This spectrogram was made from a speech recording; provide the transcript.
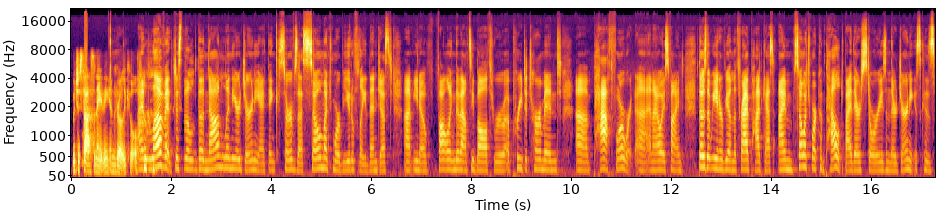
Which is fascinating and really cool. I love it. Just the the nonlinear journey, I think, serves us so much more beautifully than just um, you know following the bouncy ball through a predetermined um, path forward. Uh, and I always find those that we interview on the Thrive podcast, I'm so much more compelled by their stories and their journeys because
